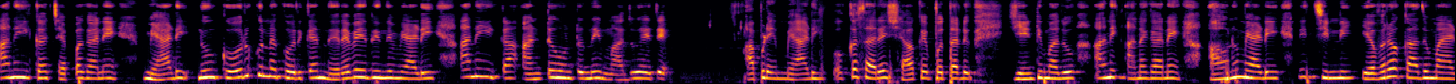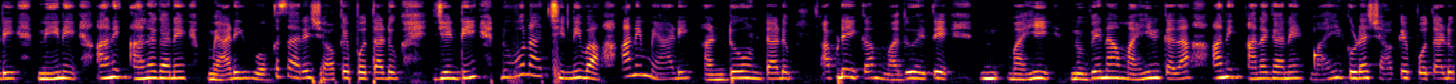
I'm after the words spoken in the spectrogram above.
అని ఇక చెప్పగానే మ్యాడీ నువ్వు కోరుకున్న కోరిక నెరవేరింది మ్యాడీ అని ఇక అంటూ ఉంటుంది. మధు అయితే అప్పుడే మ్యాడీ ఒక్కసారి షాక్ అయిపోతాడు. ఏంటి మధు? అని అనగానే అవును మ్యాడీ నీ చిన్ని ఎవరో కాదు మ్యాడీ నేనే అని అనగానే మ్యాడీ ఒక్కసారి షాక్ అయిపోతాడు. ఏంటి? నువ్వు నా చిన్నివా? అని మ్యాడీ అంటూ ఉంటాడు. అప్పుడే ఇక మధు అయితే మహి నువ్వే నా మహివి కదా? అని అనగానే మహి కూడా షాక్ అయిపోతాడు.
